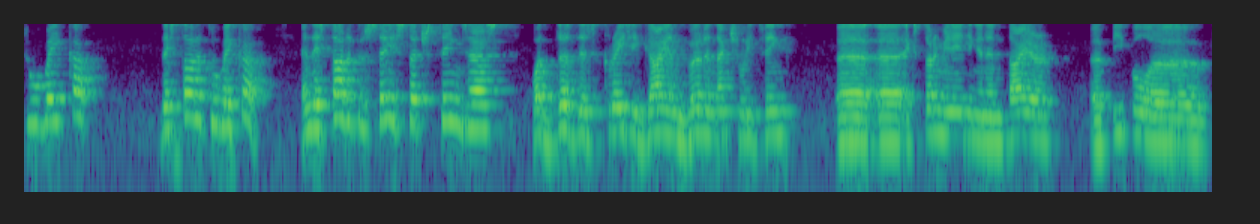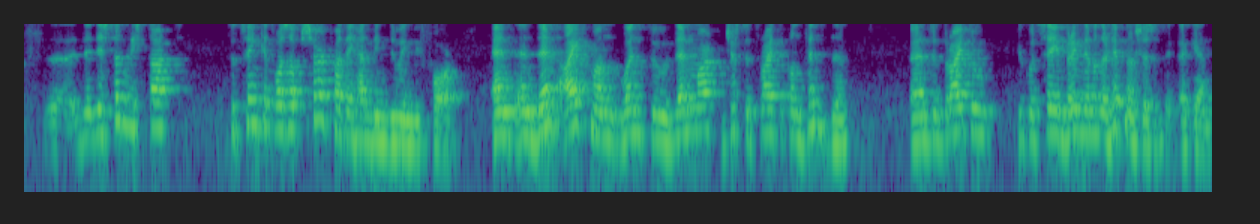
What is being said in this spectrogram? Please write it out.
to wake up. They started to wake up and they started to say such things as, what does this crazy guy in Berlin actually think? Uh, uh, exterminating an entire uh, people, uh, they, they, suddenly start to think it was absurd what they had been doing before. And, and then Eichmann went to Denmark just to try to convince them and to try to, you could say, bring them under hypnosis again.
